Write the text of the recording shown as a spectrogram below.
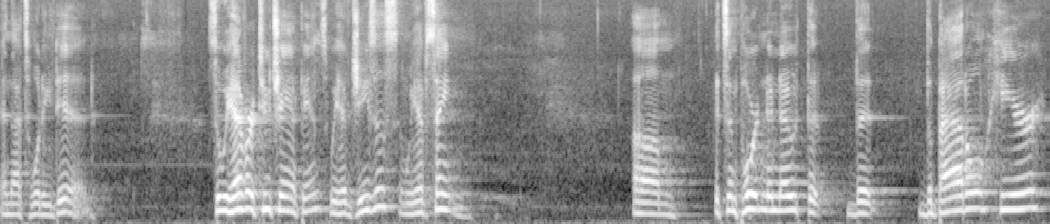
And that's what he did. So we have our two champions we have Jesus and we have Satan. Um, it's important to note that, that the battle here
